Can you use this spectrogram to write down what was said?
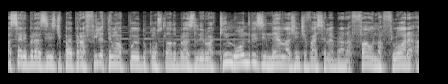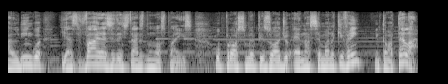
A série Brasis de Pai para Filha tem o apoio do Consulado Brasileiro aqui em Londres e nela a gente vai celebrar a fauna, a flora, a língua e as várias identidades do nosso país. O próximo episódio é na semana que vem, então até lá!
